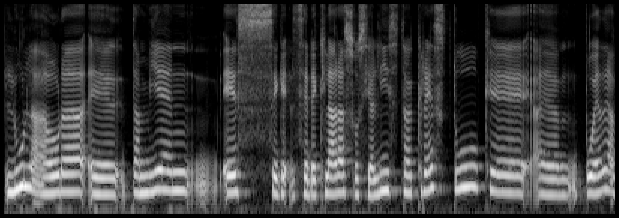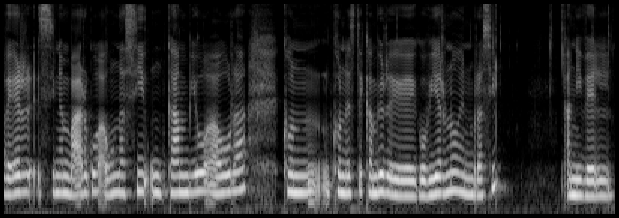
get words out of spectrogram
Lula ahora eh, también es, se, declara socialista. ¿Crees tú que em, puede haber, sin embargo, aún así un cambio ahora con, con este cambio de gobierno en Brasil? a nivel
